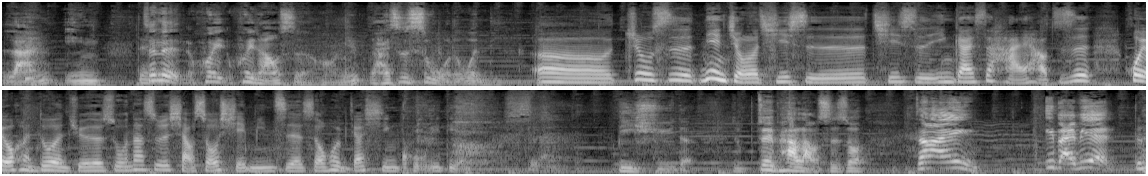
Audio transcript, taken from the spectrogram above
蓝音真的会会饶舌哈？你还是是我的问题？呃，就是念久了，其实其实应该是还好，只是会有很多人觉得说，那是不是小时候写名字的时候会比较辛苦一点？是，必须的。最怕老师说张兰一百遍，对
